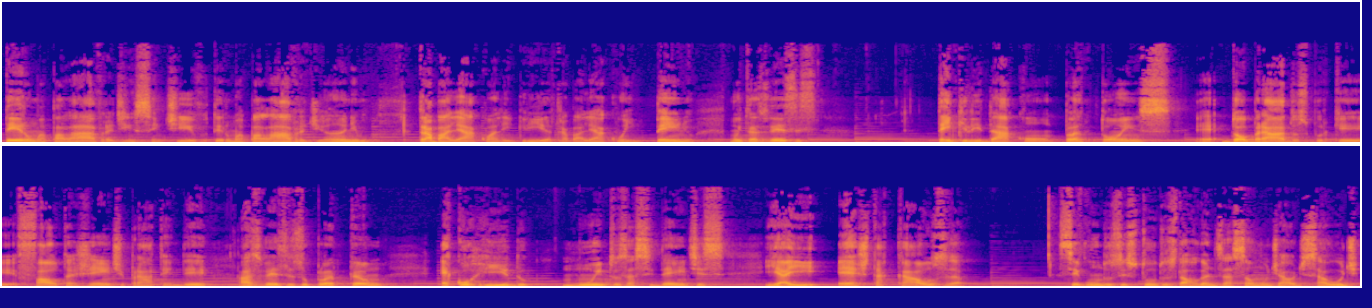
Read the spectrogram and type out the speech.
ter uma palavra de incentivo, ter uma palavra de ânimo, trabalhar com alegria, trabalhar com empenho. Muitas vezes tem que lidar com plantões é, dobrados porque falta gente para atender. Às vezes o plantão é corrido, muitos acidentes e aí, esta causa, segundo os estudos da Organização Mundial de Saúde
